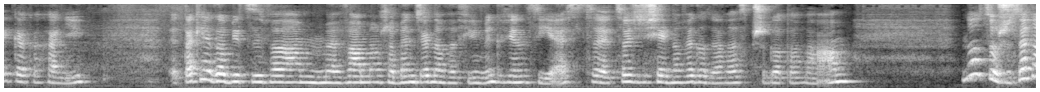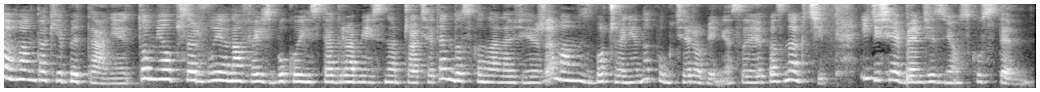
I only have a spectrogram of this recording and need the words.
Hejka kochani. Tak jak obiecywałam Wam, że będzie nowy filmik, więc jest. Coś dzisiaj nowego dla Was przygotowałam. No cóż, zadam Wam takie pytanie. Kto mnie obserwuje na Facebooku, Instagramie i Snapchacie, ten doskonale wie, że mam zboczenie na punkcie robienia sobie paznokci. I dzisiaj będzie w związku z tym.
